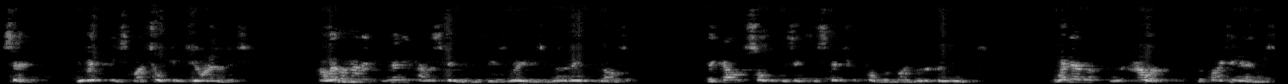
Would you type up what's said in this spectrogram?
said, You make peace by talking to your enemies. However many, Palestinians the Israelis murder in Gaza, they cannot solve this existential problem by military means. Whenever and however the fighting ends,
